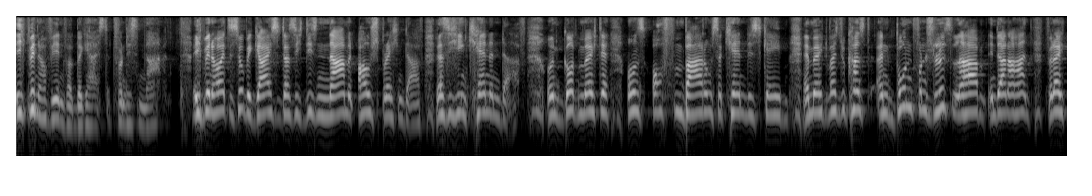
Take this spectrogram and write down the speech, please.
ich bin auf jeden Fall begeistert von diesem Namen. Ich bin heute so begeistert, dass ich diesen Namen aussprechen darf, dass ich ihn kennen darf. Und Gott möchte uns Offenbarungserkenntnis geben. Er möchte, weißt du, du kannst einen Bund von Schlüsseln haben in deiner Hand. Vielleicht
